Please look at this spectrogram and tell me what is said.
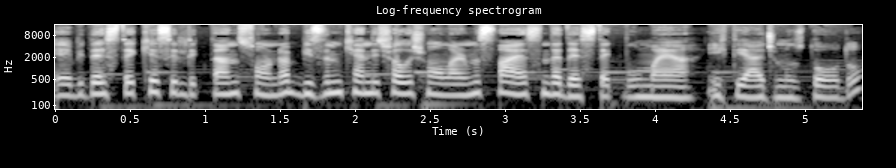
e, bir destek kesildikten sonra bizim kendi çalışmalarımız sayesinde destek bulmaya ihtiyacımız doğdu.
